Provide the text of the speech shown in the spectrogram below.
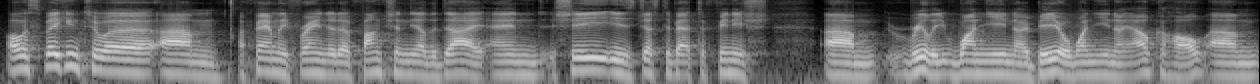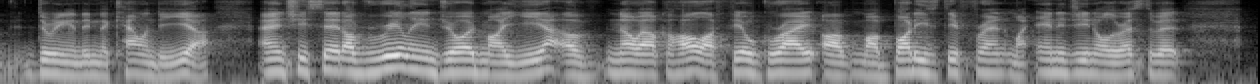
I was speaking to a, um, a family friend at a function the other day, and she is just about to finish um, really one year no beer or one year no alcohol, um, doing it in the calendar year. And she said, I've really enjoyed my year of no alcohol. I feel great. I, my body's different, my energy, and all the rest of it.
